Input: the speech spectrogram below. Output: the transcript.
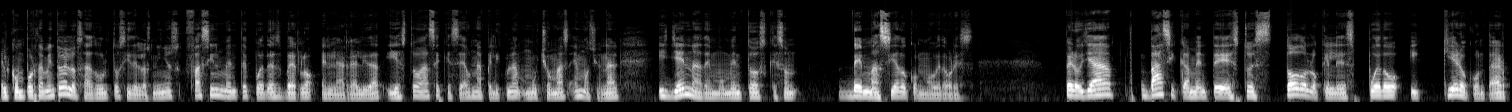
El comportamiento de los adultos y de los niños fácilmente puedes verlo en la realidad y esto hace que sea una película mucho más emocional y llena de momentos que son demasiado conmovedores. Pero ya básicamente esto es todo lo que les puedo y quiero contar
